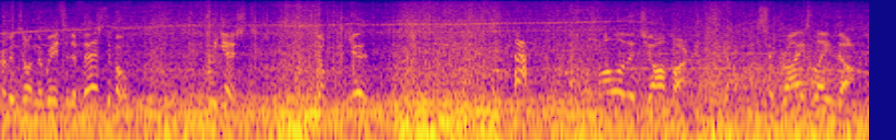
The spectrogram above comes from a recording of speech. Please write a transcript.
Everyone's on their way to the festival. We just the queue. Ha! Follow the chopper. Surprise lined up.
